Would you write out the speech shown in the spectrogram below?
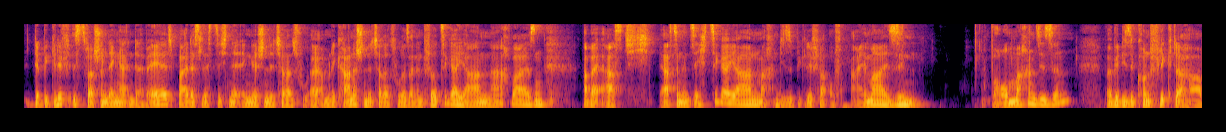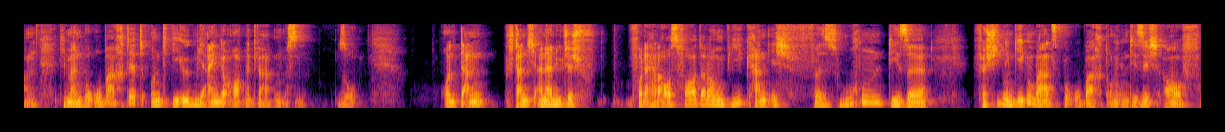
der Begriff ist zwar schon länger in der Welt, beides lässt sich in der englischen Literatur, äh, amerikanischen Literatur seit den 40er Jahren nachweisen, aber erst, erst in den 60er Jahren machen diese Begriffe auf einmal Sinn. Warum machen sie Sinn? Weil wir diese Konflikte haben, die man beobachtet und die irgendwie eingeordnet werden müssen. So. Und dann stand ich analytisch vor der Herausforderung, wie kann ich versuchen, diese verschiedenen Gegenwartsbeobachtungen, die sich auf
